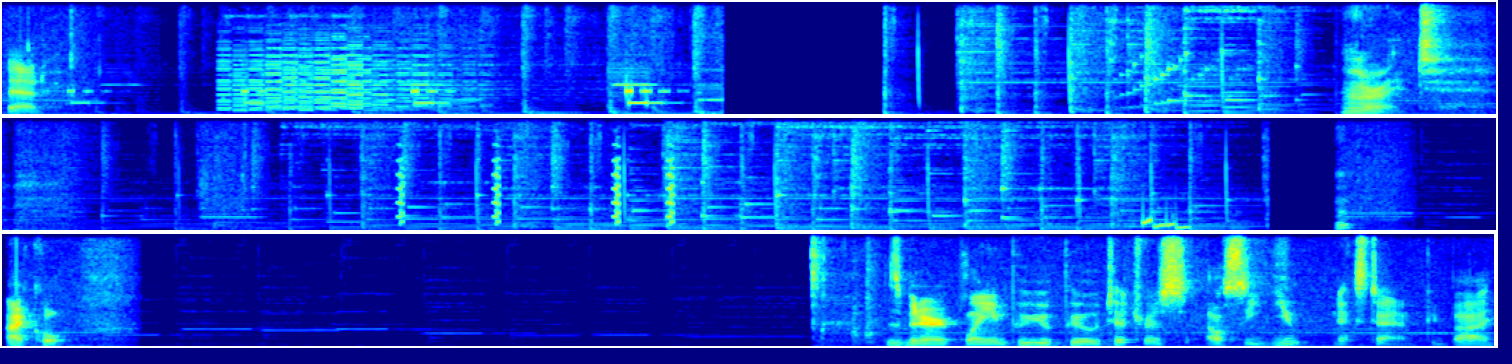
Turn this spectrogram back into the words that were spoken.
Bad. Alright. Alright, cool. This has been Eric playing Puyo Puyo Tetris. I'll see you next time. Goodbye.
